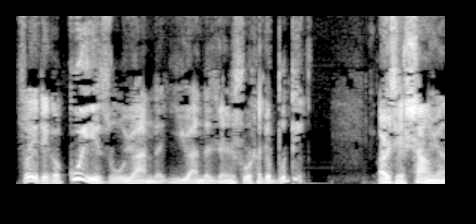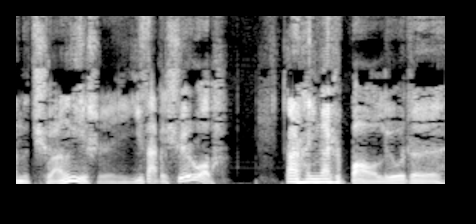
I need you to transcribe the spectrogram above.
所以这个贵族院的议员的人数它就不定，而且上院的权力是一再被削弱吧，但是它应该是保留着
